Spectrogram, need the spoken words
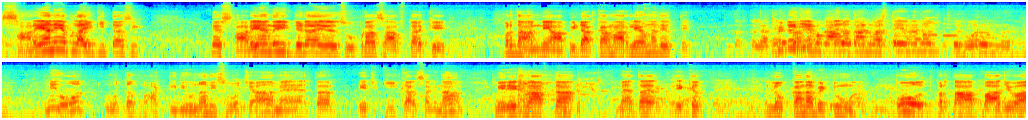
ਸਾਰਿਆਂ ਨੇ ਅਪਲਾਈ ਕੀਤਾ ਸੀ। ਤੇ ਸਾਰਿਆਂ ਦੇ ਜਿਹੜਾ ਇਹ ਸੂਪੜਾ ਸਾਫ਼ ਕਰਕੇ ਪ੍ਰਧਾਨ ਨੇ ਆਪ ਹੀ ਡਾਕਾ ਮਾਰ ਲਿਆ ਉਹਨਾਂ ਦੇ ਉੱਤੇ। ਬਿੱਟੂ ਜੀ। ਮੁਕਾਬਲਾ ਤਾਣ ਵਾਸਤੇ ਉਹਨਾਂ ਨੇ ਕੋਈ ਹੋਰ ਨਹੀਂ ਉਹ ਉਹ ਤਾਂ ਪਾਰਟੀ ਦੀ ਉਹਨਾਂ ਦੀ ਸੋਚ ਆ। ਮੈਂ ਤਾਂ ਇਹ ਚ ਕੀ ਕਰ ਸਕਦਾ? ਮੇਰੇ ਖਿਲਾਫ ਤਾਂ ਮੈਂ ਤਾਂ ਇੱਕ ਲੋਕਾਂ ਦਾ ਬਿੱਟੂ ਆ। ਉਹ ਪ੍ਰਤਾਪ ਬਾਜਵਾ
